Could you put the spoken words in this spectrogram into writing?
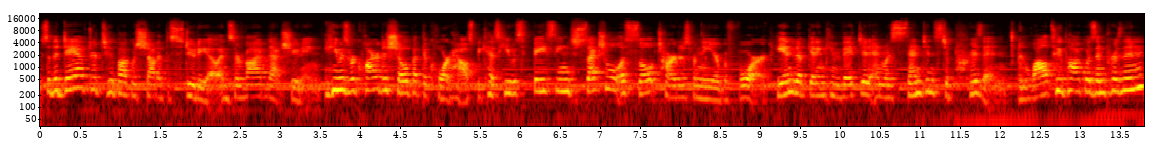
So the day after Tupac was shot at the studio and survived that shooting, he was required to show up at the courthouse because he was facing sexual assault charges from the year before. He ended up getting convicted and was sentenced to prison. And while Tupac was in prison,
